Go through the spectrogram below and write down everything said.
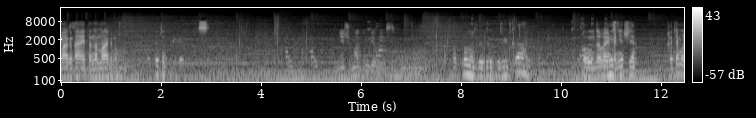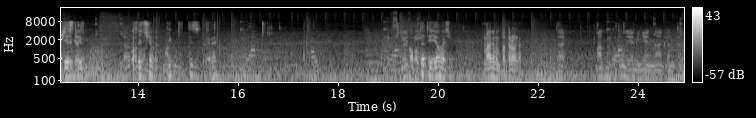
Магн... А, это на Магнум. Вот это пригодится. У меня еще магнум белый есть. Патроны для дробовика. Ну, давай мне тебе- Хотя, может, если- себе... Давай Зачем? Ты, ты забирай. А вот это я возьму. Магнум патроны. Так. Магнум патроны я меняю на гранатомет.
